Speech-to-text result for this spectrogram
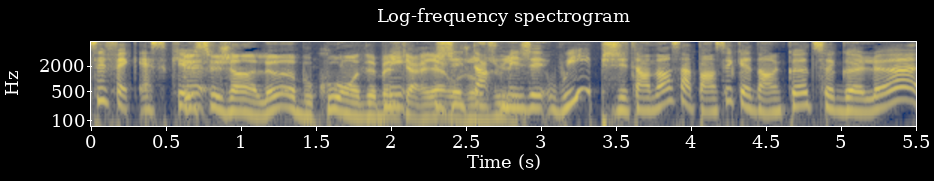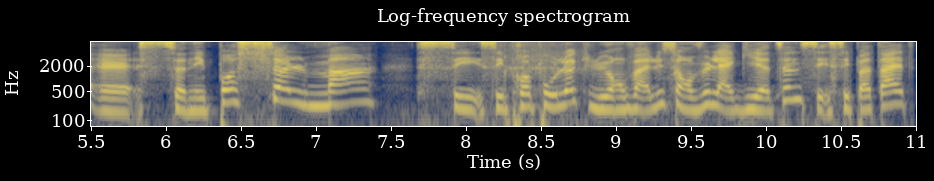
Tu sais, fait est-ce que Et ces gens-là, beaucoup ont de belles mais carrières aujourd'hui. mais j'ai- oui, puis j'ai tendance à penser que dans le cas de ce gars-là, euh, ce n'est pas seulement ces, ces propos-là qui lui ont valu, si on veut, la guillotine, c'est c'est peut-être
